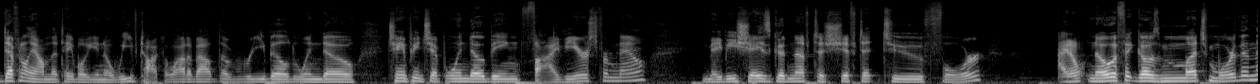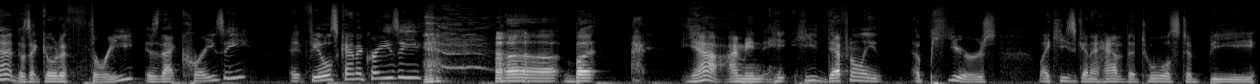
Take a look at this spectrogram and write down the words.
definitely on the table. You know, we've talked a lot about the rebuild window, championship window being five years from now. Maybe Shai's good enough to shift it to four. I don't know if it goes much more than that. Does it go to three? Is that crazy? It feels kind of crazy. uh, but yeah, I mean, he he definitely appears like he's going to have the tools to be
